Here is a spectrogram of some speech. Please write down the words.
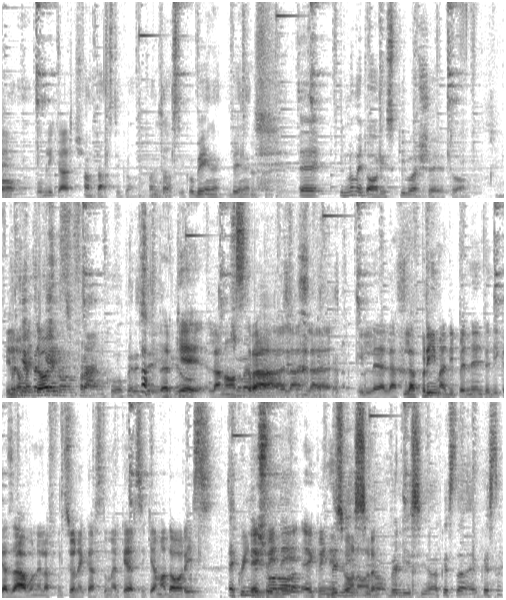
automatico. pubblicarci Fantastico, fantastico, Esatto. bene, bene. Eh, il nome Doris chi lo ha scelto? Il perché, nome perché Doris- non Franco, per esempio? Perché la nostra, la, la- il- la- la prima dipendente di Casavo nella funzione Customer Care si chiama Doris E quindi, e sono, quindi- e quindi bellissimo, sono- bellissimo, questa questa è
